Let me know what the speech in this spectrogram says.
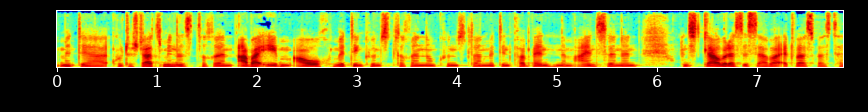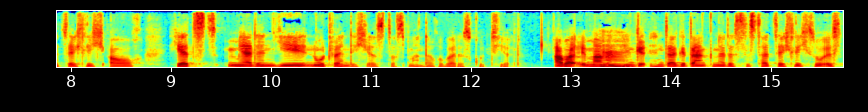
mit der Kulturstaatsministerin, aber eben auch mit den Künstlerinnen und Künstlern, mit den Verbänden im Einzelnen. Und ich glaube, das ist aber etwas, was tatsächlich auch jetzt mehr denn je notwendig ist, dass man darüber diskutiert. Aber immer mhm. mit dem Hintergedanken, dass es tatsächlich so ist,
